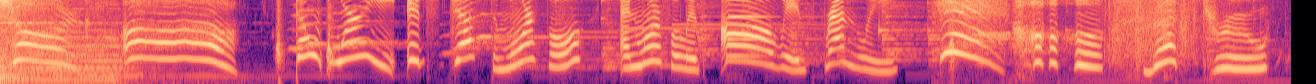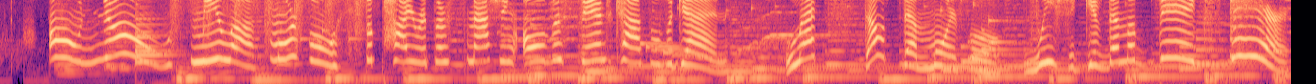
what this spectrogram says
Shark! Don't it's just a Morphle. And Morphle is always friendly. Yeah! That's true. Oh no! Mila, Morphle, the pirates are smashing all the sand castles again. Let's stop them, Morphle. We should give them a big scare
